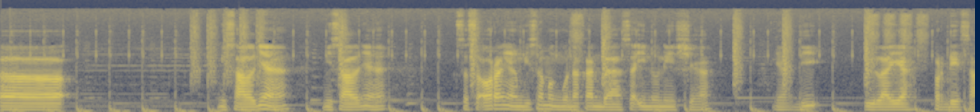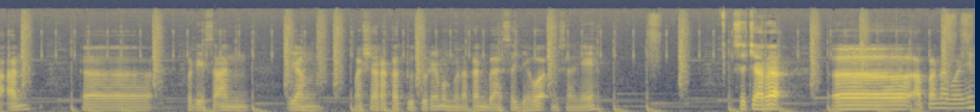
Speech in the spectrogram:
uh, misalnya misalnya seseorang yang bisa menggunakan bahasa Indonesia ya di wilayah perdesaan uh, perdesaan yang masyarakat tuturnya menggunakan bahasa Jawa misalnya ya secara uh, apa namanya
